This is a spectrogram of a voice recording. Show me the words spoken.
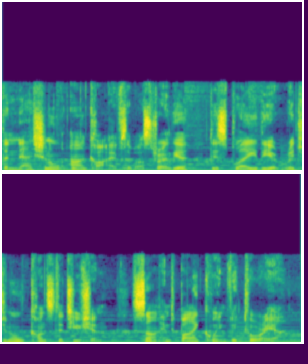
the National Archives of Australia display the original Constitution, signed by Queen Victoria.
